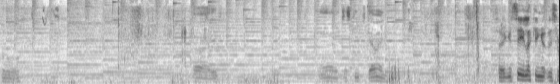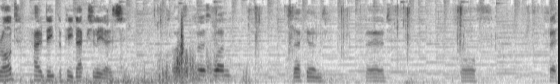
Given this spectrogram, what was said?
four five. It just keeps going so you can see looking at this rod how deep the peat actually is. So that's the first one, second, third, fourth, fifth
